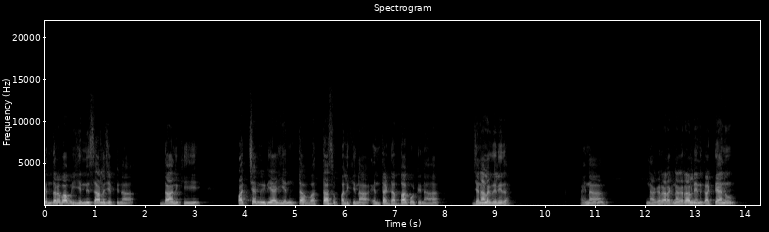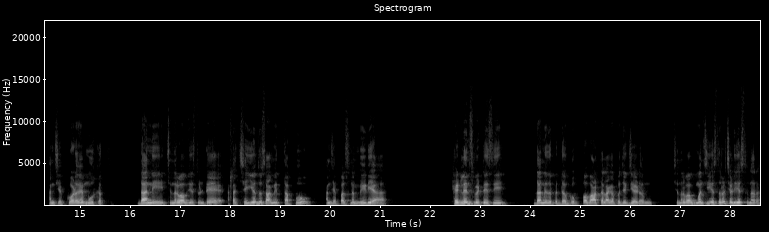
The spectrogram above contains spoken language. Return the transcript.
చంద్రబాబు ఎన్నిసార్లు చెప్పినా దానికి పచ్చ మీడియా ఎంత వత్తాసు పలికినా ఎంత డబ్బా కొట్టినా జనాలకు తెలీదా? అయినా నగరాలకు నగరాలు నేను కట్టాను అని చెప్పుకోవడమే మూర్ఖత్వం. దాన్ని చంద్రబాబు చేస్తుంటే అట్లా చెయ్యొద్దు స్వామి తప్పు అని చెప్పాల్సిన మీడియా హెడ్లైన్స్ పెట్టేసి దాన్ని ఏదో పెద్ద గొప్ప వార్తలాగా ప్రొజెక్ట్ చేయడం చంద్రబాబుకు మంచి చేస్తున్నారో చెడు చేస్తున్నారా?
